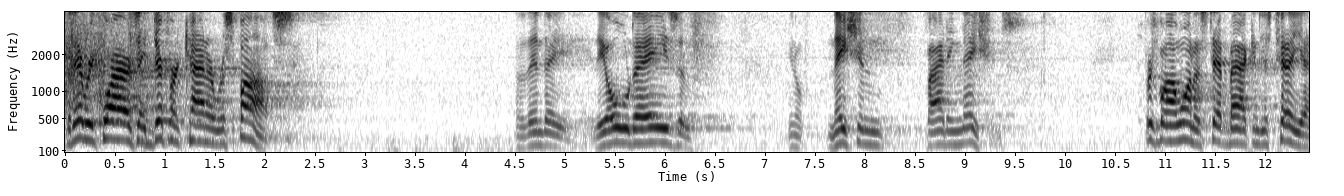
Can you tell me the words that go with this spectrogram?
But it requires a different kind of response than the, the old days of, you know, nation fighting nations. First of all, I want to step back and just tell you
